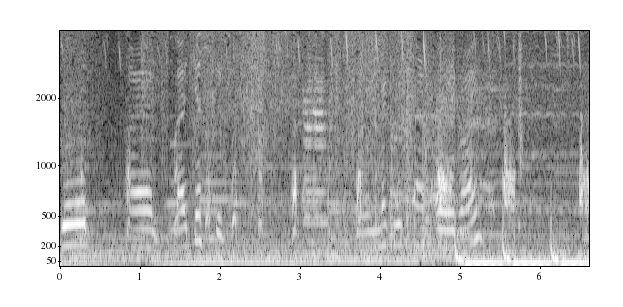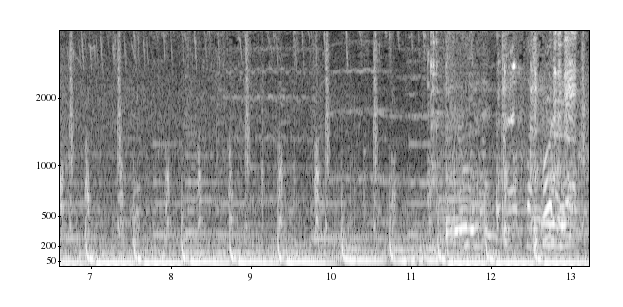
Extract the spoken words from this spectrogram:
good and digestive so make this some old rice Mix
